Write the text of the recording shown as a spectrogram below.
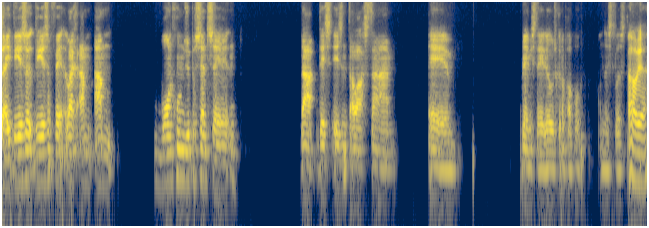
I say, there's a there's a fit like I'm I'm one hundred percent certain that this isn't the last time um Rey Mysterio is going to pop up on this list. Oh yeah.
